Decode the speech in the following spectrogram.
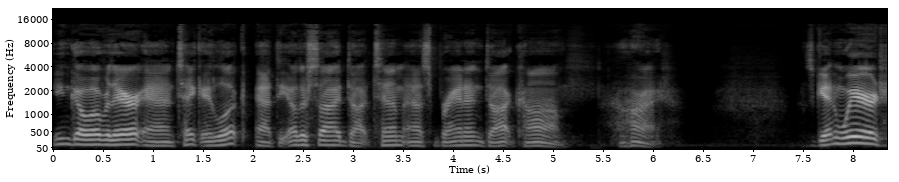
you can go over there and take a look at the theotherside.timsbrannan.com. All right. It's getting weird.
